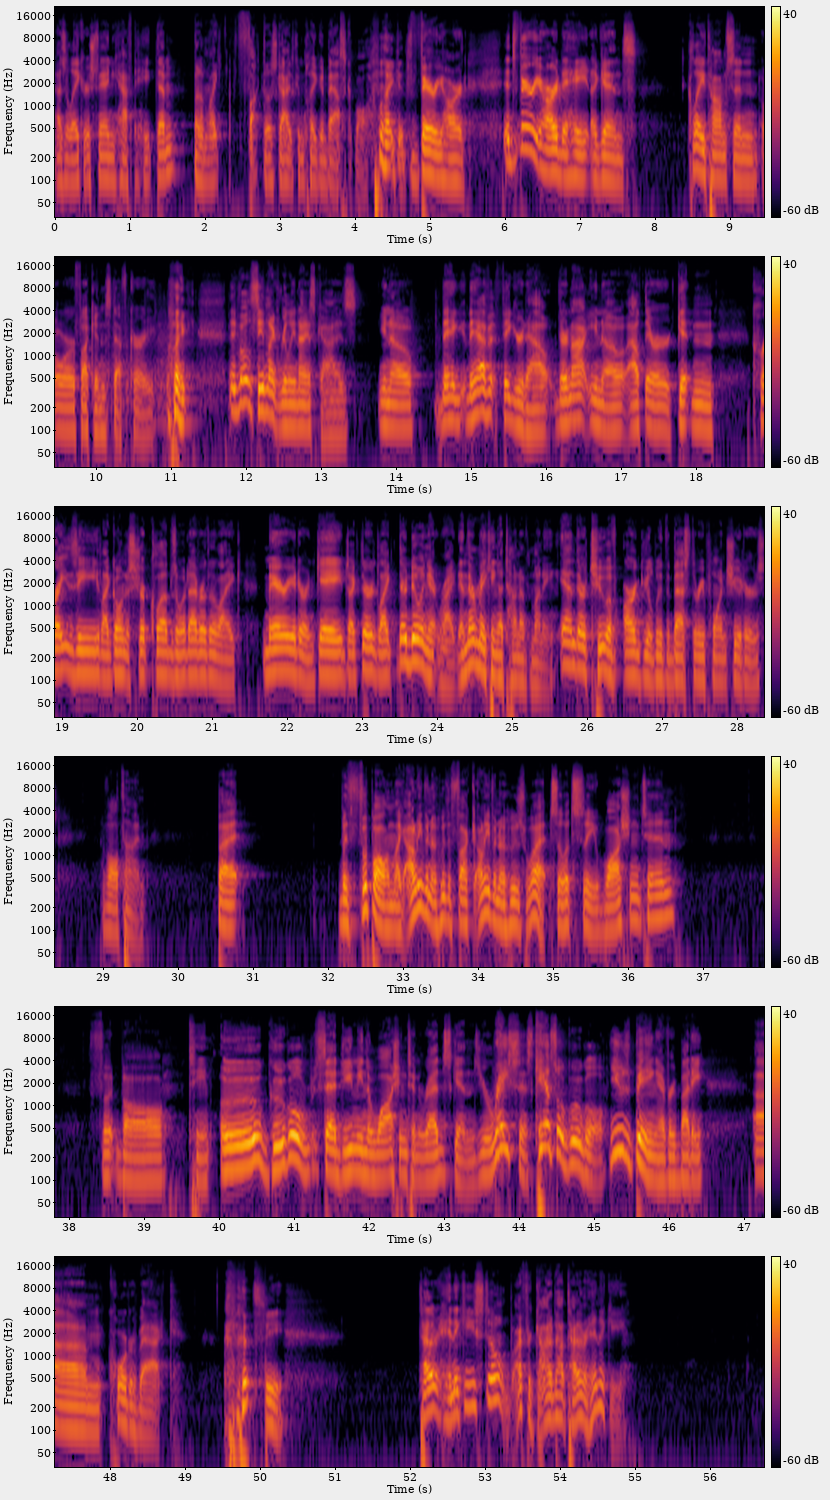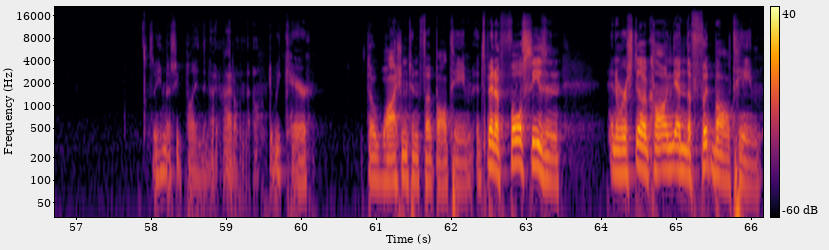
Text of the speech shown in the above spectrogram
as a Lakers fan, you have to hate them. But I'm like, fuck, those guys can play good basketball. like it's very hard. It's very hard to hate against Klay Thompson or fucking Steph Curry. Like they both seem like really nice guys. You know, they they have it figured out. They're not, you know, out there getting crazy like going to strip clubs or whatever. They're like married or engaged. Like they're like they're doing it right and they're making a ton of money. And they're two of arguably the best three-point shooters of all time. But with football, I'm like, I don't even know who the fuck I don't even know who's what. So let's see. Washington football team. Oh, Google said, Do you mean the Washington Redskins? You're racist. Cancel Google. Use Bing, everybody. Um, quarterback. Let's see. Tyler Heinicke still? I forgot about Tyler Heinicke. So he must be playing tonight. I don't know. Do we care? The Washington football team. It's been a full season, and we're still calling them the football team.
